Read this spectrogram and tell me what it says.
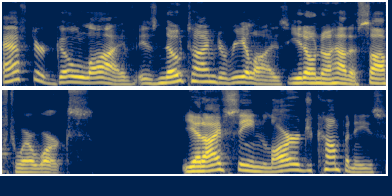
After go live is no time to realize you don't know how the software works. Yet I've seen large companies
